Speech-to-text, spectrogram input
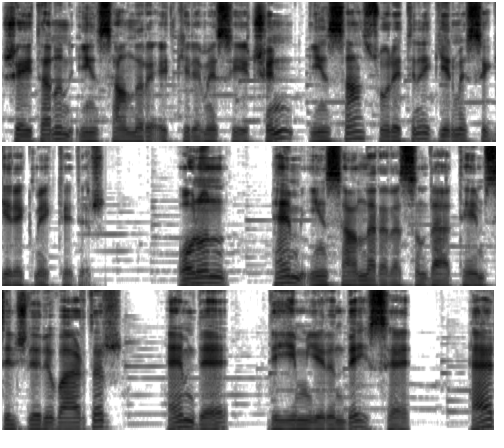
şeytanın insanları etkilemesi için insan suretine girmesi gerekmektedir. Onun hem insanlar arasında temsilcileri vardır hem de deyim yerindeyse her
